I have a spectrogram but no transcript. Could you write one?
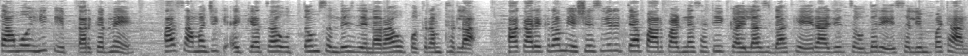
सामूहिक इफ्तार करणे हा सामाजिक ऐक्याचा उत्तम संदेश देणारा उपक्रम ठरला. हा कार्यक्रम यशस्वीरित्या पार पाडण्यासाठी कैलास डाके राजेश चौधरी सलीम पठाण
